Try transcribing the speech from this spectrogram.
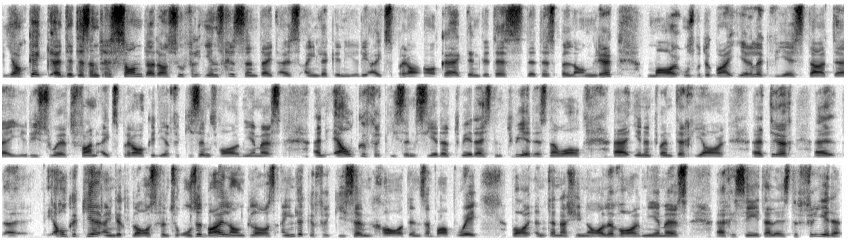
Ja, kyk, eh, dit is interessant dat daar soveel eensgesindheid is eintlik in hierdie uitsprake. Ek dink dit is dit is belangrik, maar ons moet ook baie eerlik wees dat uh, hierdie soort van uitsprake deur verkiesingswaarnemers in elke verkiesing sedert 2002, dis nou al uh, 21 jaar uh, terug, uh, uh, elke keer eintlik plaasvind. So ons het baie lanklaas eintlik 'n verkiesing gehad in Zimbabwe waar internasionale waarnemers uh, gesê het hulle is tevrede.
